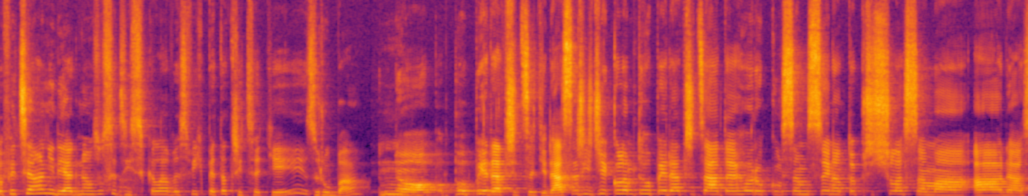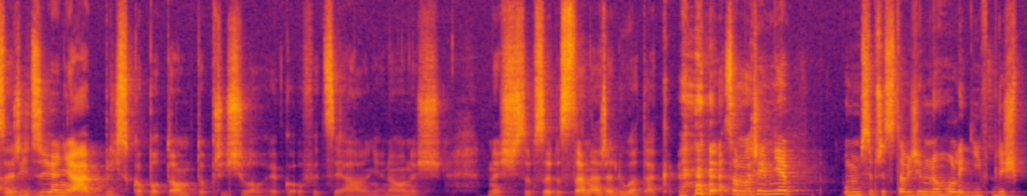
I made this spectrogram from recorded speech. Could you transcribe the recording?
Oficiální diagnózu se získala ve svých 35 zhruba. No, po 35. Dá se říct, že kolem toho 35. roku jsem si na to přišla sama a dá se říct, že nějak blízko potom to přišlo jako oficiálně, no, než, než jsem se dostala na řadu a tak. Samozřejmě umím si představit, že mnoho lidí, když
